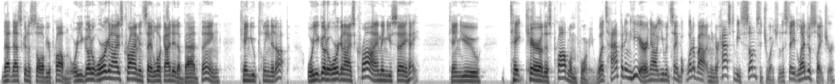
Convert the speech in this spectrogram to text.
that that's going to solve your problem. Or you go to organized crime and say, Look, I did a bad thing. Can you clean it up? Or you go to organized crime and you say, Hey, can you take care of this problem for me? What's happening here? Now, you would say, But what about? I mean, there has to be some situation. The state legislature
